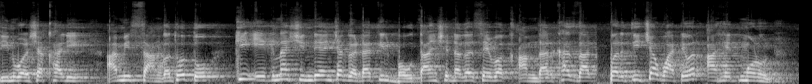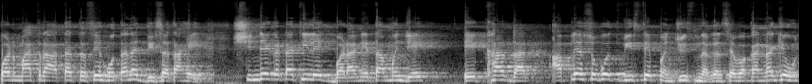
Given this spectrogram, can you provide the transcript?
तीन वर्षाखाली आम्ही सांगत होतो की एकनाथ शिंदे यांच्या गटातील बहुतांश नगरसेवक आमदार खासदार परतीच्या वाटेवर आहेत म्हणून. पण मात्र आता तसे होताना दिसत आहे. शिंदे गटातील एक बडा नेता म्हणजे एक खासदार आपल्यासोबत वीस ते पंचवीस नगरसेवकांना घेऊन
